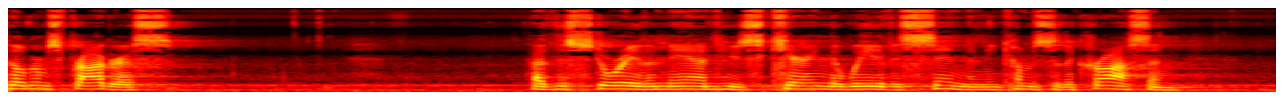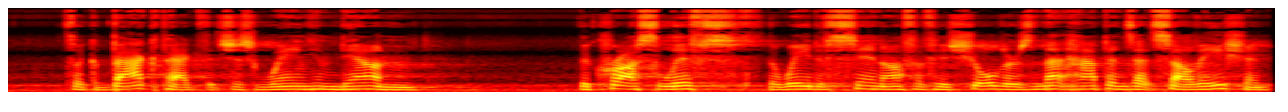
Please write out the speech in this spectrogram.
Pilgrim's Progress have this story of a man who's carrying the weight of his sin and he comes to the cross and it's like a backpack that's just weighing him down. And the cross lifts the weight of sin off of his shoulders, and that happens at salvation.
